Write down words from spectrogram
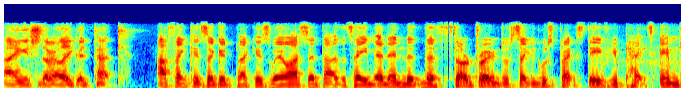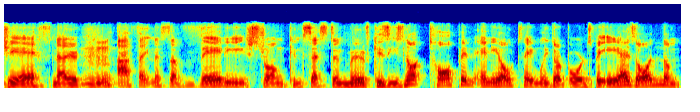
I think it's just a really good pick. I think it's a good pick as well. I said that at the time. And then the, the third round of singles picks, Dave, you picked MJF. Now, I think this is a very strong, consistent move because he's not topping any all time leaderboards, but he is on them.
